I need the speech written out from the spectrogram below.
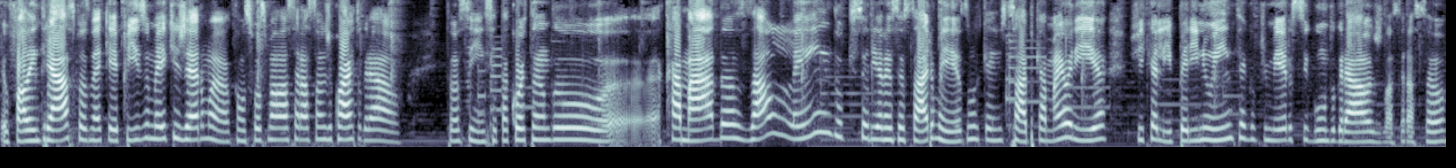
eu falo entre aspas, né, que epísio meio que gera uma, como se fosse uma laceração de quarto grau. Então, assim, você está cortando uh, camadas além do que seria necessário mesmo, que a gente sabe que a maioria fica ali, períneo íntegro, primeiro, segundo grau de laceração.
